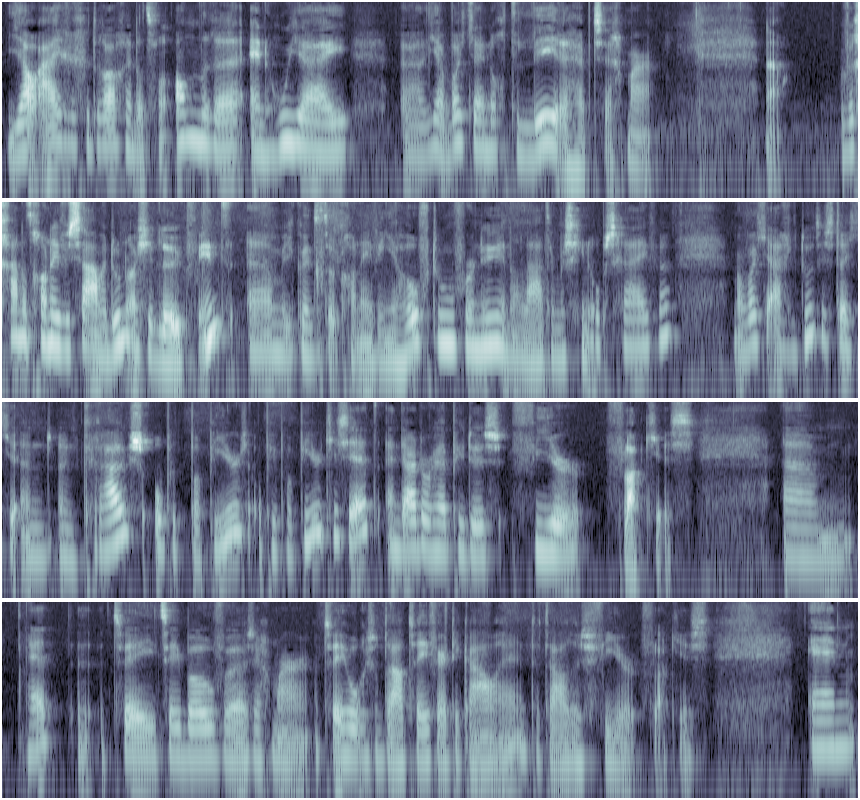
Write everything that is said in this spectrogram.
jouw eigen gedrag en dat van anderen. En hoe jij, uh, ja, wat jij nog te leren hebt, zeg maar. Nou, we gaan het gewoon even samen doen als je het leuk vindt. Um, je kunt het ook gewoon even in je hoofd doen voor nu en dan later misschien opschrijven. Maar wat je eigenlijk doet, is dat je een, een kruis op, het papier, op je papiertje zet. En daardoor heb je dus vier vlakjes. Um, twee, twee boven, zeg maar, twee horizontaal, twee verticaal. Hè, in totaal dus vier vlakjes. En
